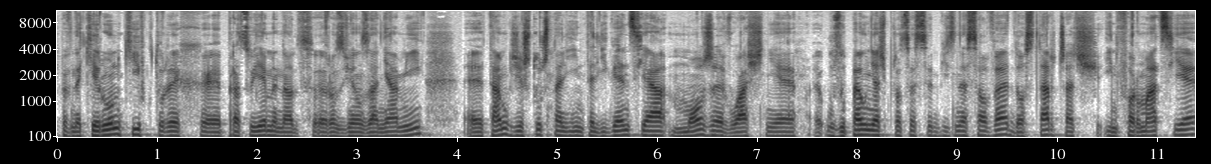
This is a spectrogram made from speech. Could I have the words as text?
pewne kierunki, w których pracujemy nad rozwiązaniami, tam gdzie sztuczna inteligencja może właśnie uzupełniać procesy biznesowe, dostarczać informacje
